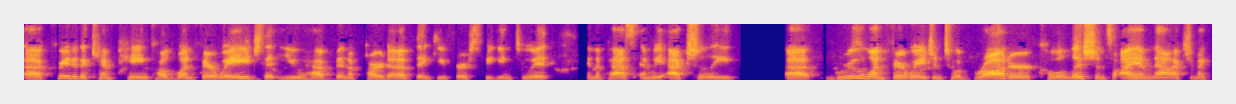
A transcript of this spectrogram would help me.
uh, created a campaign called One Fair Wage that you have been a part of. Thank you for speaking to it in the past. And we actually uh, grew One Fair Wage into a broader coalition. So I am now actually my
